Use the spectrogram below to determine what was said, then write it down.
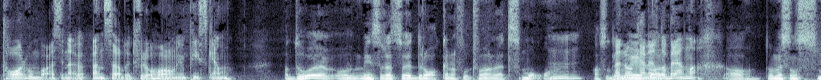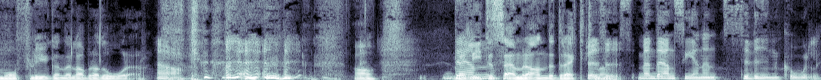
tar hon bara sina unsullied för då har hon ju piskan. Och då, om minns rätt, så är drakarna fortfarande rätt små. Alltså, Men är de kan bara- ändå bränna. Ja, de är som små flygande labradorer. Ja, Ja, med Den- lite sämre andedräkt. men- precis. Men den scenen svincool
